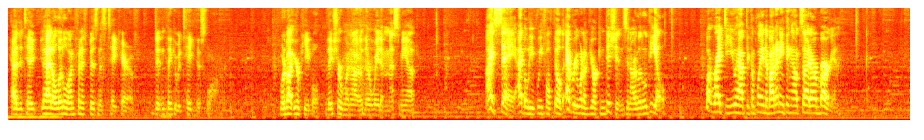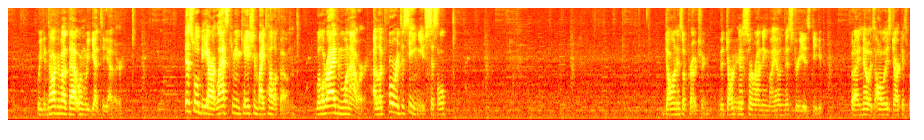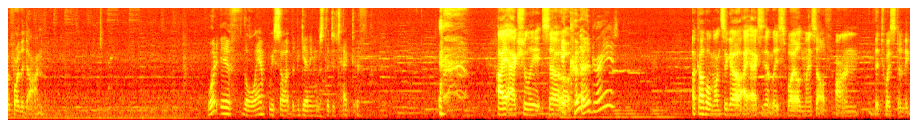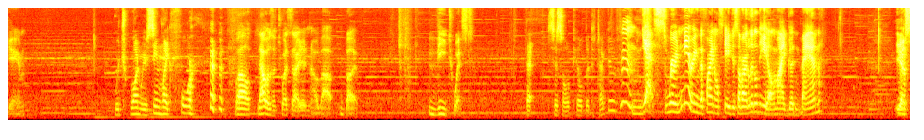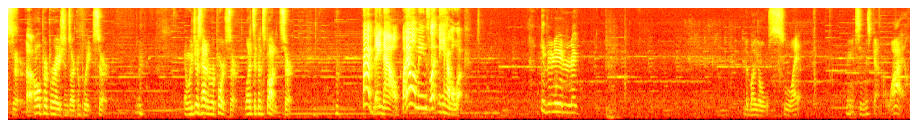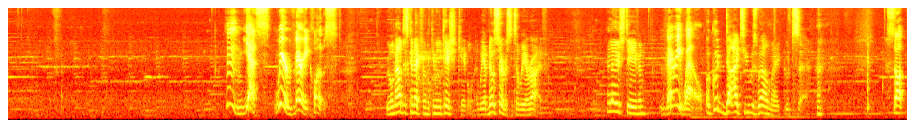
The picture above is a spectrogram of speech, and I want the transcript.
Had to take had a little unfinished business to take care of. Didn't think it would take this long. What about your people? They sure went out of their way to mess me up. I say, I believe we fulfilled every one of your conditions in our little deal. What right do you have to complain about anything outside our bargain? We can talk about that when we get together. This will be our last communication by telephone. We'll arrive in one hour. I look forward to seeing you, Sissel. Dawn is approaching. The darkness surrounding my own mystery is deep, but I know it's always darkest before the dawn. What if the lamp we saw at the beginning was the detective? I actually, so It could, right? a couple months ago, I accidentally spoiled myself on the twist of the game. Which one? We've seen like four. Well, that was a twist that I didn't know about, but the twist. that Sissel killed the detective? Hmm, yes, we're nearing the final stages of our little deal, my good man. Yes, sir. Oh. All preparations are complete, sir. and we just had a report, sir. Lights have been spotted, sir. Have they now? By all means, let me have a look. The big old slap. We ain't seen this guy in a while. Hmm, yes, we're very close. We will now disconnect from the communication cable, and we have no service until we arrive. Hello, Stephen. Very well. A good die to you as well, my good sir. Sup?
